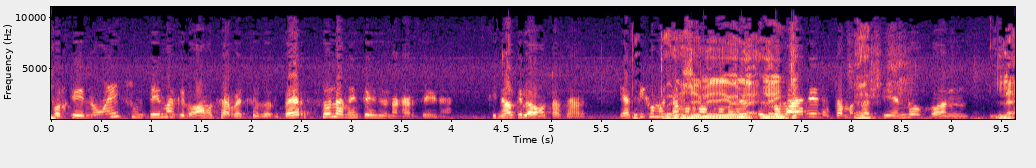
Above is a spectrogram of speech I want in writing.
Porque no es un tema que lo vamos a resolver solamente desde una cartera, sino que lo vamos a hacer y así como estamos con la, lo estamos haciendo con, la,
